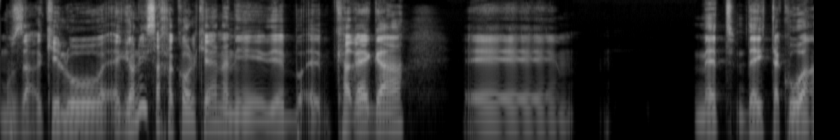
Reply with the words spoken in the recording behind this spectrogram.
מוזר, כאילו, הגיוני סך הכל, כן? אני כרגע אה, מת די תקוע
